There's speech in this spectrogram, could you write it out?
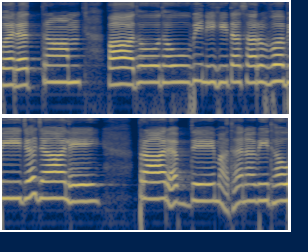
वरत्रां पादोधौ विनिहितसर्वबीजजाले प्रारब्धे मथनविधौ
